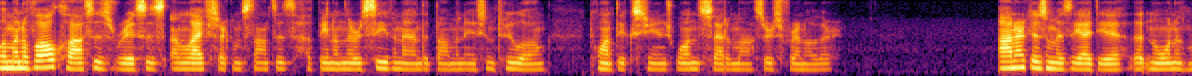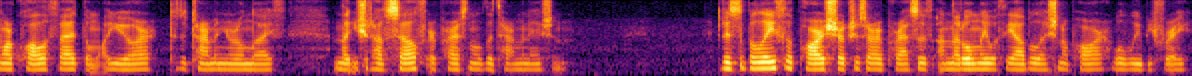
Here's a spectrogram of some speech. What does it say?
Women of all classes, races, and life circumstances have been on the receiving end of domination too long to want to exchange one set of masters for another. Anarchism is the idea that no one is more qualified than what you are to determine your own life and that you should have self or personal determination. It is the belief that power structures are oppressive and that only with the abolition of power will we be free.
